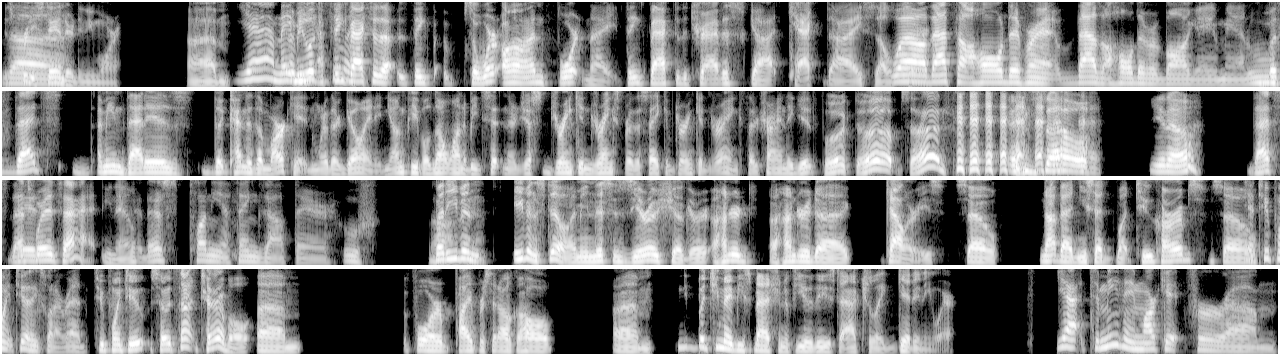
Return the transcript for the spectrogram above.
It's pretty standard anymore. Um, Yeah, maybe. I mean, look, feel think like- back to the think. So we're on Fortnite. Think back to the Travis Scott cacti seltzer. Well, that's a whole different. That's a whole different ball game, man. Oof. but that's i mean that is the kind of the market and where they're going and young people don't want to be sitting there just drinking drinks for the sake of drinking drinks they're trying to get fucked up son and so- you know that's that's Dude. where it's at you know there's plenty of things out there. Oof. but Oh, even man. Even still i mean this is zero sugar 100 100 uh calories so not bad and you said what two carbs so yeah, two point two. I think is what I read. 2.2 so it's not terrible um for 5% alcohol um but you may be smashing a few of these to actually get anywhere Yeah, to me, they market for um,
